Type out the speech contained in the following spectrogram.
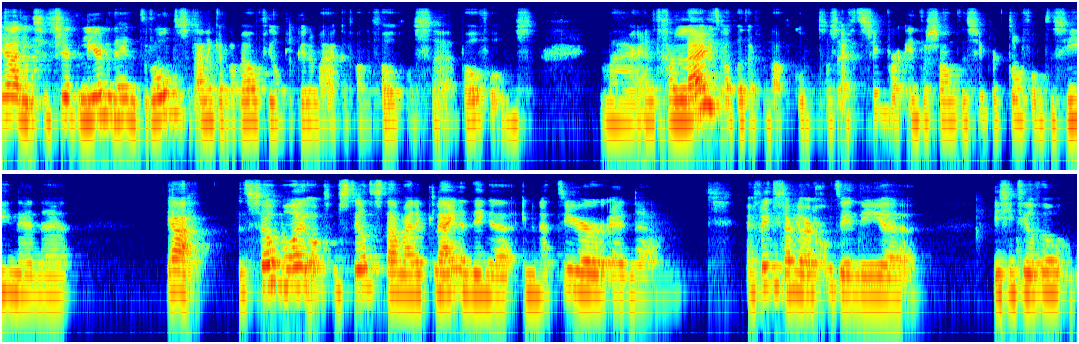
ja, die, ze circuleerden de hele tijd rond. Dus uiteindelijk hebben we wel een filmpje kunnen maken van de vogels uh, boven ons. Maar en het geluid ook wat er vanaf komt. Het was echt super interessant en super tof om te zien. En uh, ja, het is zo mooi om stil te staan bij de kleine dingen in de natuur. En uh, mijn vriend is daar heel erg goed in. Die, die ziet heel veel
